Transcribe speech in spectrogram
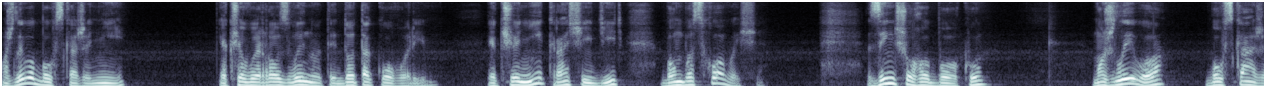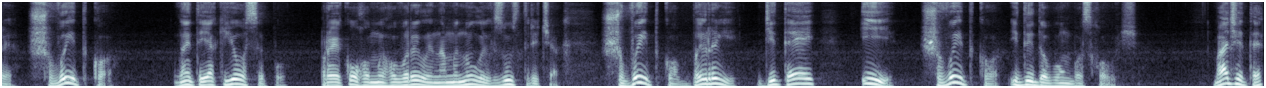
Можливо, Бог скаже ні. Якщо ви розвинуті до такого рівня. Якщо ні, краще йдіть в бомбосховище. З іншого боку, можливо, Бог скаже швидко, знаєте, як Йосипу, про якого ми говорили на минулих зустрічах, швидко бери дітей і швидко йди до бомбосховища. Бачите,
